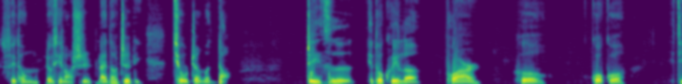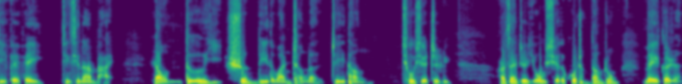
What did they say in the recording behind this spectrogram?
随同刘鑫老师来到这里求真问道。这一次也多亏了普儿和果果及菲菲精心的安排，让我们得以顺利的完成了这一趟。求学之旅，而在这游学的过程当中，每个人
